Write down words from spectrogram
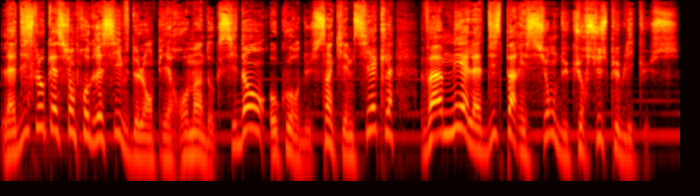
La dislocation progressive de l'Empire romain d'Occident au cours du 5e siècle va amener à la disparition du cursus publicus.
